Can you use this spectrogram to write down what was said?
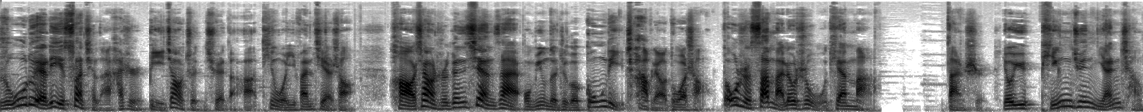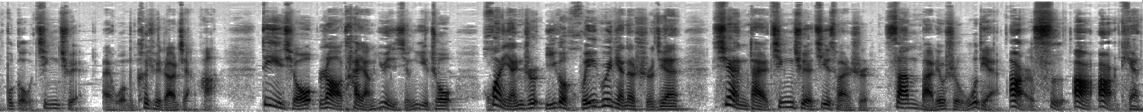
儒略历算起来还是比较准确的啊。听我一番介绍，好像是跟现在我们用的这个公历差不了多少，都是三百六十五天嘛。但是由于平均年长不够精确，哎，我们科学点讲哈，地球绕太阳运行一周。换言之，一个回归年的时间，现代精确计算是三百六十五点二四二二天。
